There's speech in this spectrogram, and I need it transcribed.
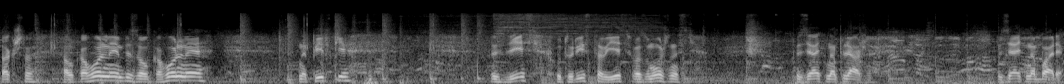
Так что алкогольные, безалкогольные напитки. Здесь у туристов есть возможность взять на пляже. Взять на баре.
